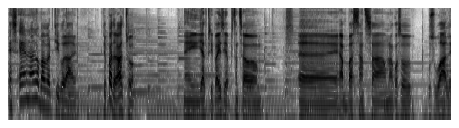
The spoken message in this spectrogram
È, è una roba particolare. E poi tra l'altro negli altri paesi è abbastanza... Eh, abbastanza una cosa usuale.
